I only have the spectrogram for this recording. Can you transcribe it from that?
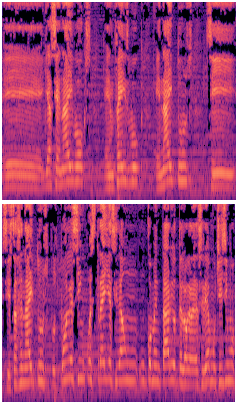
eh, ya sea en iBox, en Facebook, en iTunes, Si, si estás en iTunes, pues ponle cinco estrellas y da un, comentario, te lo agradecería muchísimo.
